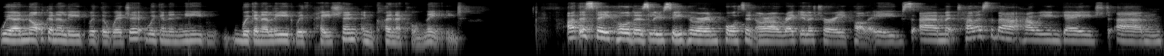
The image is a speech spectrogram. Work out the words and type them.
We are not going to lead with the widget. We're going to need. We're going to lead with patient and clinical need. Other stakeholders, Lucy, who are important are our regulatory colleagues. Um, tell us about how we engaged um,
